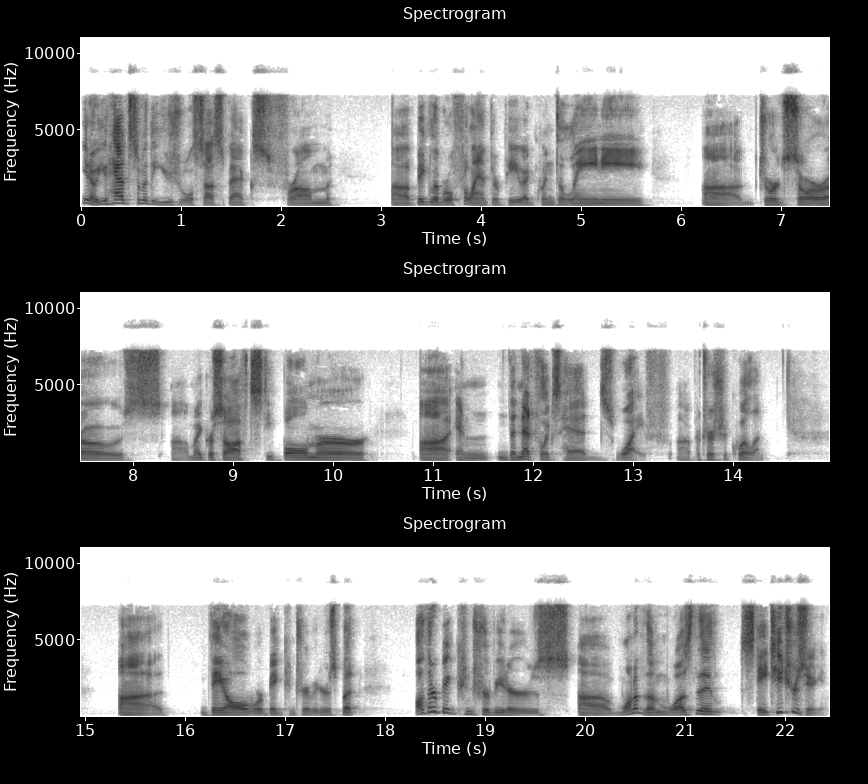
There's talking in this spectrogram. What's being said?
you know, you had some of the usual suspects from uh, big liberal philanthropy. You had Quinn Delaney, uh, George Soros, uh, Microsoft, Steve Ballmer, uh, and the Netflix head's wife, uh, Patricia Quillin. Uh, they all were big contributors, but other big contributors, one of them was the State Teachers Union,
